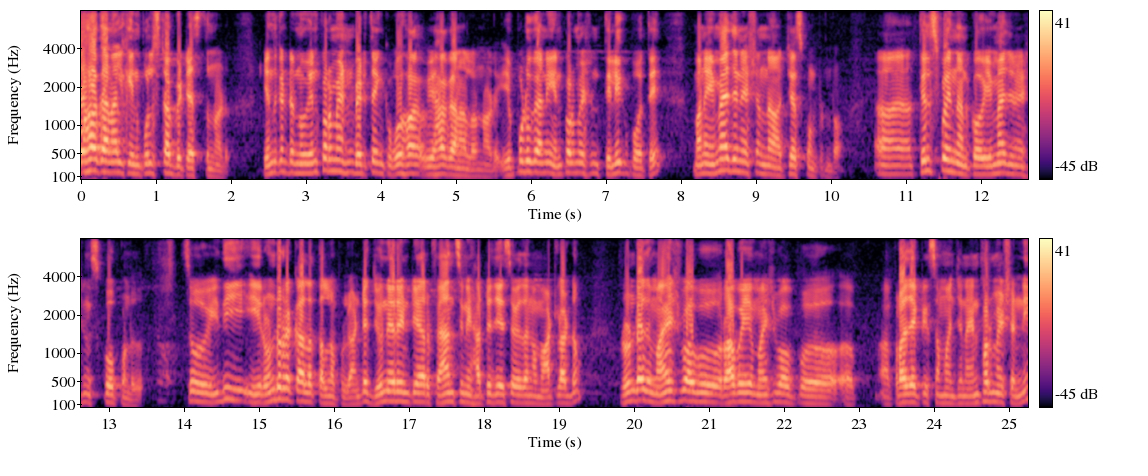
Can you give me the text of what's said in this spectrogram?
ఊహాగానాలకి ఈయన ఫుల్ స్టాప్ పెట్టేస్తున్నాడు. ఎందుకంటే నువ్వు ఇన్ఫర్మేషన్ పెడితే ఇంక ఊహా విహాగానాలు ఉన్నాడు. ఎప్పుడు కానీ ఇన్ఫర్మేషన్ తెలియకపోతే మన ఇమాజినేషన్ చేసుకుంటుంటాం. తెలిసిపోయిందనుకో ఇమాజినేషన్ స్కోప్ ఉండదు. సో ఇది ఈ రెండు రకాల తలనొప్పులు. అంటే జూనియర్ ఎన్టీఆర్ ఫ్యాన్స్ని హత్య చేసే విధంగా మాట్లాడడం రెండోది మహేష్ బాబు రాబోయే మహేష్ బాబు ప్రాజెక్టుకి సంబంధించిన ఇన్ఫర్మేషన్ని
